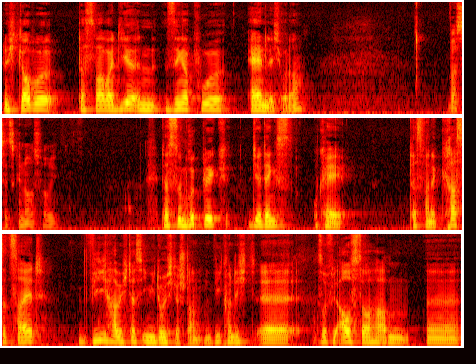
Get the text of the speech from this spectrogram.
Und ich glaube, das war bei dir in Singapur ähnlich, oder? Was jetzt genau, sorry? Dass du im Rückblick dir denkst, okay, das war eine krasse Zeit, wie habe ich das irgendwie durchgestanden? Wie konnte ich äh, so viel Ausdauer haben, äh,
